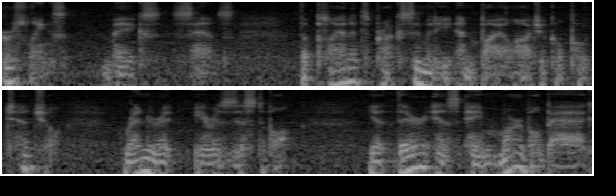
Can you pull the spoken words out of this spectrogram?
Earthlings makes sense. The planet's proximity and biological potential render it irresistible. Yet there is a marble bag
